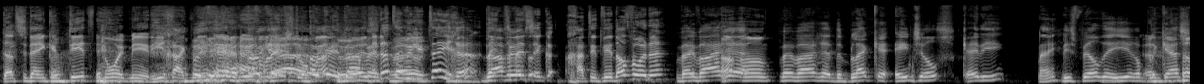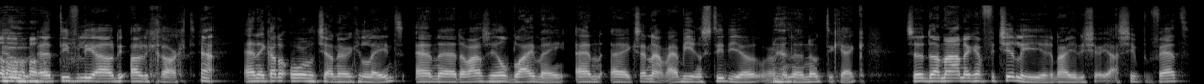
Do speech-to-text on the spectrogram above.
dat ze denken, dit nooit meer. Hier ga ik niet meer een uur van mijn leven stoppen. oké, David. en dat hebben jullie tegen. Dat de David. mensen gaat dit weer dat worden? Wij waren, Uh-oh. wij waren de Black Angels, ken je die? Nee? Die speelden hier op de Guess Who, eh, Tivoli Oude, Oude Gracht. Ja. En ik had een orgeltje aan hun geleend. En eh, daar waren ze heel blij mee. En eh, ik zei, nou, we hebben hier een studio. We vinden hen ook te gek. Zullen we daarna nog even chillen hier na jullie show? Ja, super vet.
